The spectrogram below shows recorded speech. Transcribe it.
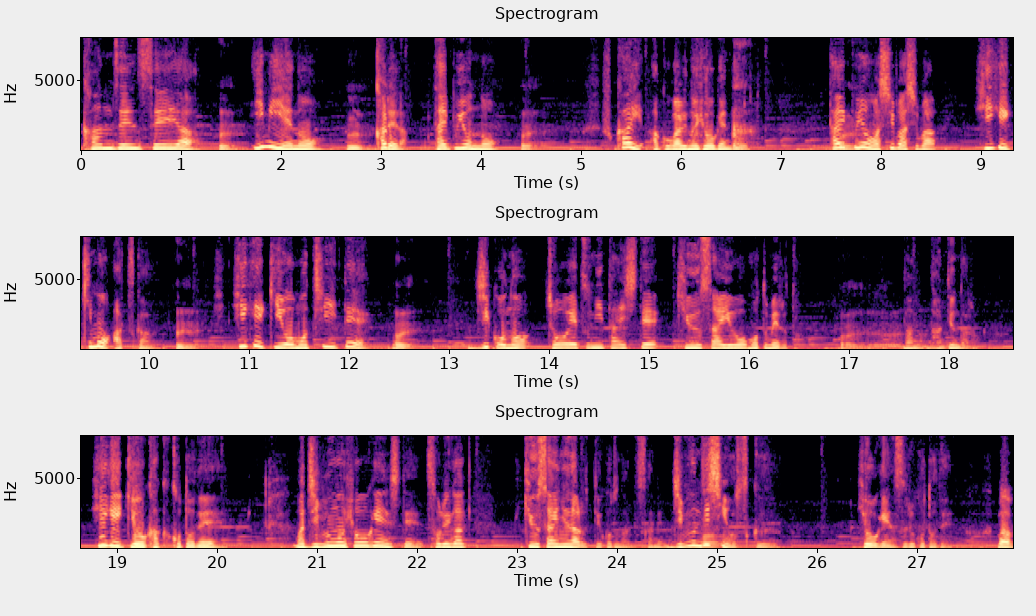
完全性やうん。意味へのうん。彼らタイプ4のうん。深い憧れの表現であるとタイプ4はしばしば悲劇も扱う。うん。悲劇を用いてうん。自己の超越に対して救済を求めると。うなんて言うんだろう。悲劇を書くことで、まあ、自分を表現してそれが救済になるっていうことなんですかね。自分自身を救う表現することで、まあ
